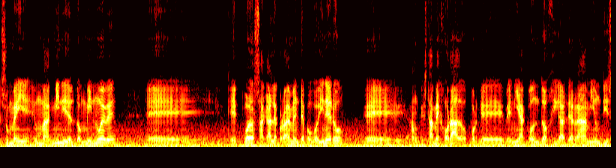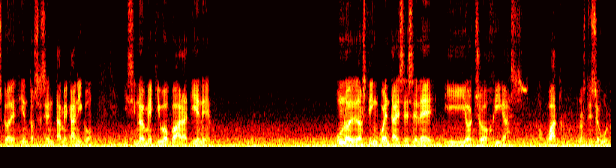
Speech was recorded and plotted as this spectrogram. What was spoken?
es un, Mac Mini del 2009, eh, que puedo sacarle probablemente poco dinero, eh, aunque está mejorado, porque venía con 2 GB de RAM y un disco de 160 mecánico, y si no me equivoco, ahora tiene uno de 250 SSD y 8 GB, o 4, no estoy seguro.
